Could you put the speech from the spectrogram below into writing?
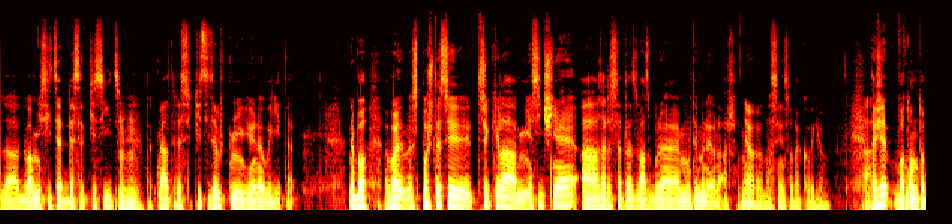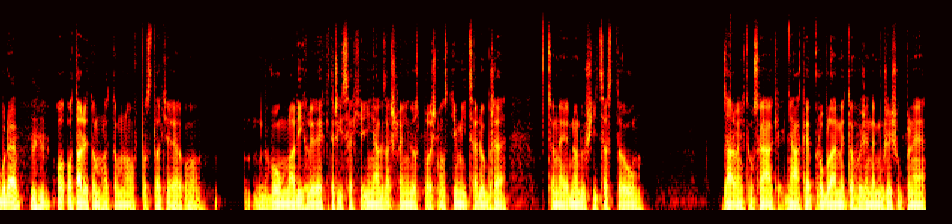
za dva měsíce deset tisíc, Mhm. pak mi dáte deset tisíc a už mě nikdy neuvidíte. Nebo spočte si 3 kila měsíčně a za 10 let z vás bude multimilionář. No, Jo, jo. Asi něco takového. A Takže o tom to bude. Mhm. O, o tady tomhletom, no, v podstatě o dvou mladých lidech, kteří se chtějí nějak začlenit do společnosti, mít se dobře, co nejjednodušší cestou. Zároveň v tom jsou nějaké, nějaké problémy toho, že nemůžeš úplně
